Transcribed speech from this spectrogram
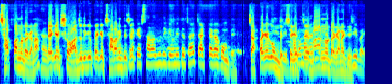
ছাপ্পান্ন টাকা না? প্যাকেট সহ আর যদি কেউ প্যাকেট ছাড়া নিতে চায়? প্যাকেট ছাড়া যদি কেউ নিতে চায় চার টাকা কমবে। চার টাকা কমবে সেক্ষেত্রে মানের- বাহান্ন টাকা নাকি? জি ভাই।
